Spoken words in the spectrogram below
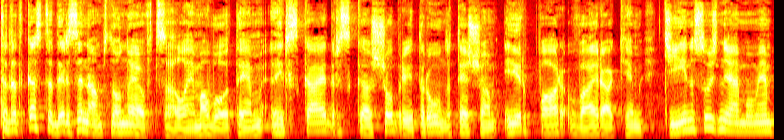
Tad, kas tad ir zināms no neoficiālajiem avotiem? Ir skaidrs, ka šobrīd runa tiešām ir par vairākiem Ķīnas uzņēmumiem,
